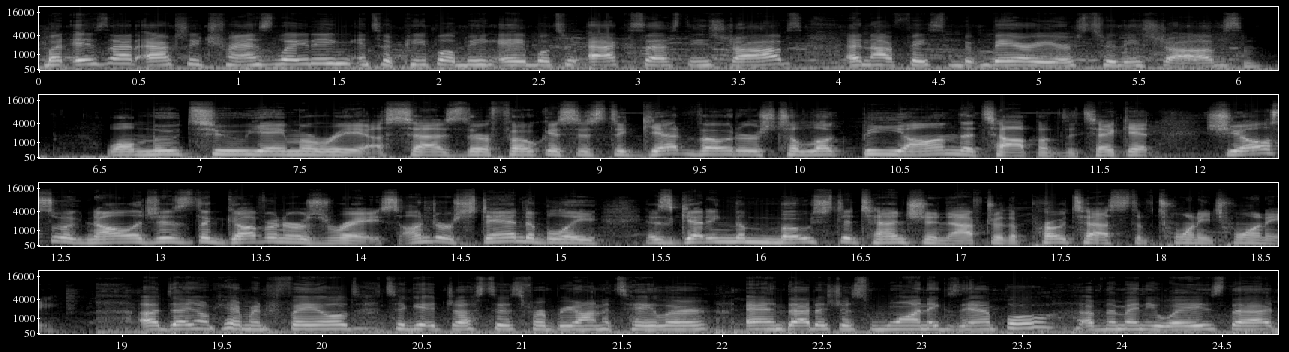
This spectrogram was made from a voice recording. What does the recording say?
but is that actually translating into people being able to access these jobs and not face barriers to these jobs? While Mutuyemaria says their focus is to get voters to look beyond the top of the ticket, she also acknowledges the governor's race, understandably, is getting the most attention after the protests of 2020. Uh, Daniel Cameron failed to get justice for Breonna Taylor, and that is just one example of the many ways that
